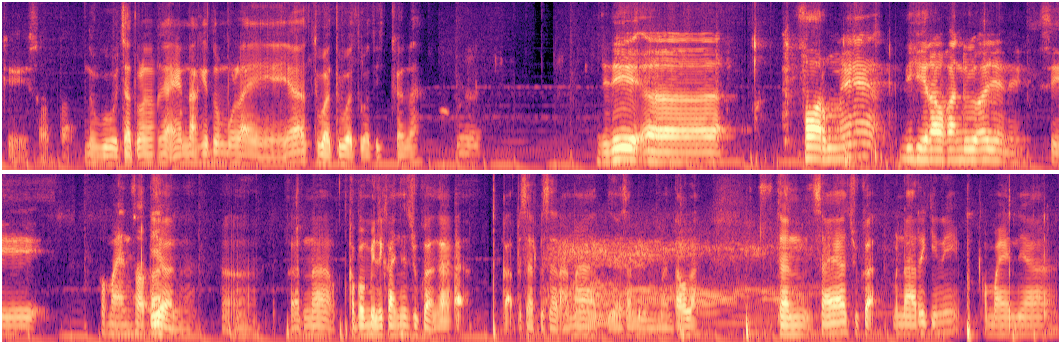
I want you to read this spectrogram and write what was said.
Oke, Soton. Nunggu jadwalnya enak itu mulai ya 22 23 lah. Hmm. Jadi uh, formnya dihiraukan dulu aja nih si pemain Soton. Iya lah. Uh, karena kepemilikannya juga nggak nggak besar-besar amat ya sambil memantau lah. Dan saya juga menarik ini pemainnya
